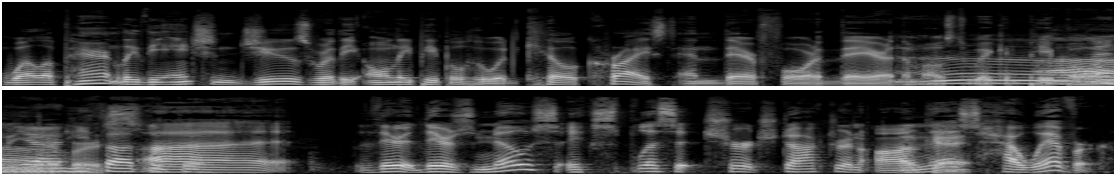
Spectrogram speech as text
Well, apparently the ancient Jews were the only people who would kill Christ, and therefore they are the most wicked people in the yeah, and he universe. thought that Uh, there, there's no explicit church doctrine on Okay. this. However,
